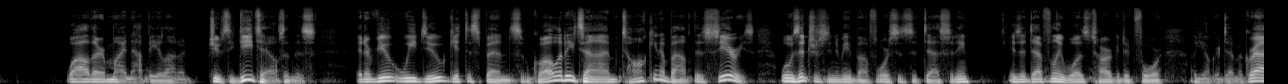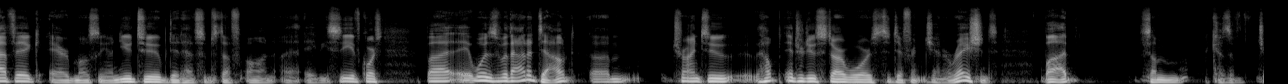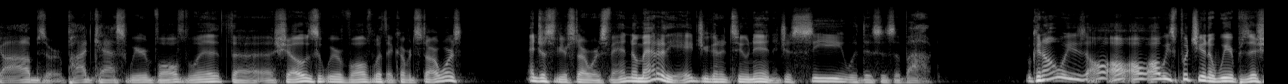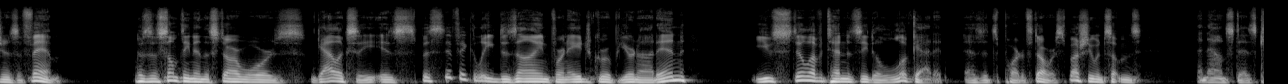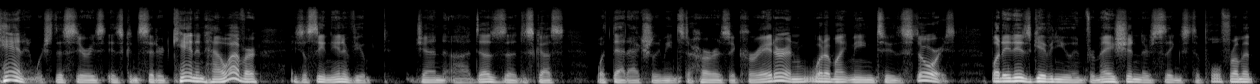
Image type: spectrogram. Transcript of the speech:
While there might not be a lot of juicy details in this interview, we do get to spend some quality time talking about this series. What was interesting to me about Forces of Destiny is it definitely was targeted for a younger demographic, aired mostly on YouTube, did have some stuff on uh, ABC, of course, but it was without a doubt um, trying to help introduce Star Wars to different generations. But some because of jobs or podcasts we are involved with, uh, shows that we are involved with that covered Star Wars, and just if you're a Star Wars fan, no matter the age, you're going to tune in and just see what this is about. We can always, I'll, I'll always put you in a weird position as a fan because if something in the Star Wars galaxy is specifically designed for an age group you're not in, you still have a tendency to look at it as it's part of Star Wars, especially when something's announced as canon, which this series is considered canon. However, as you'll see in the interview, Jen uh, does uh, discuss what that actually means to her as a creator and what it might mean to the stories. But it is giving you information. There's things to pull from it,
